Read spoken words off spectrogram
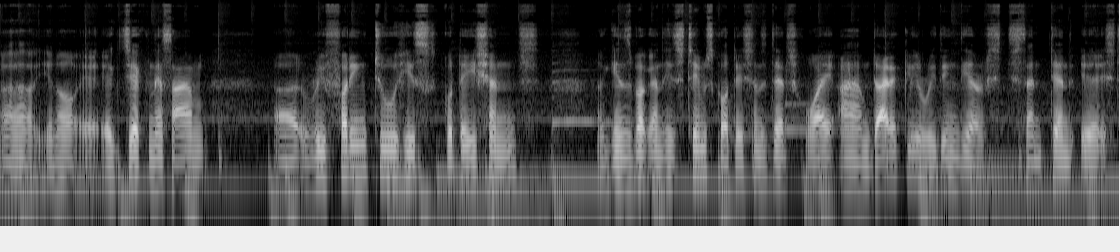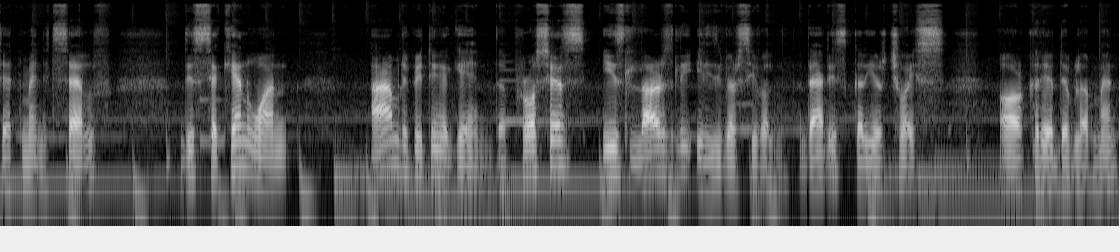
uh, you know exactness, I'm uh, referring to his quotations. Uh, Ginzberg and his team's quotations. That's why I am directly reading their sentence, uh, statement itself this second one i'm repeating again the process is largely irreversible. That is career choice or career development.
